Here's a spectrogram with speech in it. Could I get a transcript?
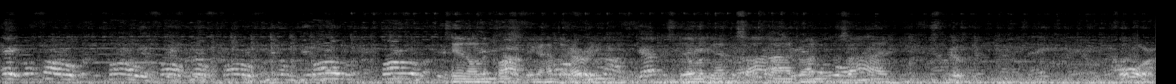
Hey, go far over. Far over. Far over. No, far over. You don't get far over. Far over. 10 on the clock. They're going to have to hurry. Still looking at the sideline, trying to decide. Four,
